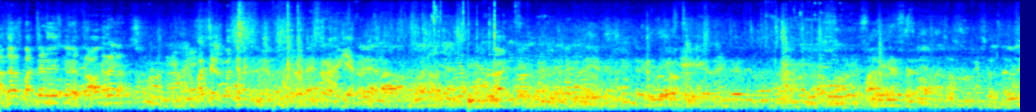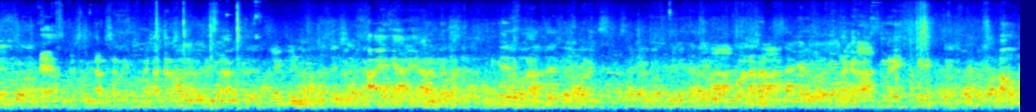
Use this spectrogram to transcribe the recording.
అందరూ పచ్చడి తీసుకుని రాగరేనా పచ్చడి పచ్చడి తీసుకుని. ఎవరు తీసుకురా? ఇయ్యరా? ఏ, దర్శనం, దర్శనం. హాయ్ హాయ్ అందరూ. దగ్గర వస్తున్నాయి అవు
